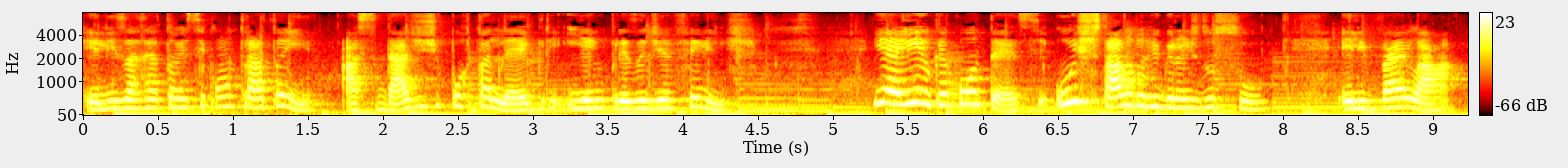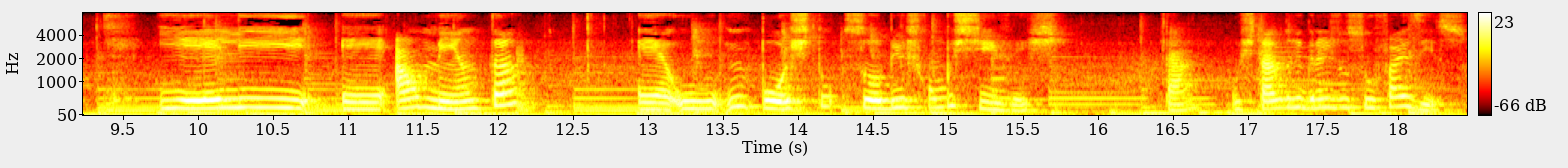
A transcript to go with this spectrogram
Eles acertam esse contrato aí, a cidade de Porto Alegre e a empresa Dia Feliz. E aí o que acontece? O estado do Rio Grande do Sul, ele vai lá e ele é, aumenta é, o imposto sobre os combustíveis, tá? O estado do Rio Grande do Sul faz isso.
